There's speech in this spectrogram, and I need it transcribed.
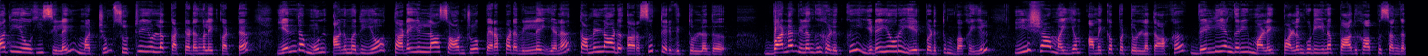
ஆதியோகி சிலை மற்றும் சுற்றியுள்ள கட்டடங்களை கட்ட எந்த முன் அனுமதியோ தடையில்லா சான்றோ பெறப்படவில்லை என தமிழ்நாடு அரசு தெரிவித்துள்ளது. வனவிலங்குகளுக்கு இடையூறு ஏற்படுத்தும் வகையில் ஈஷா மையம் அமைக்கப்பட்டுள்ளதாக வெள்ளியங்கிரி மலை பழங்குடியின பாதுகாப்பு சங்க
